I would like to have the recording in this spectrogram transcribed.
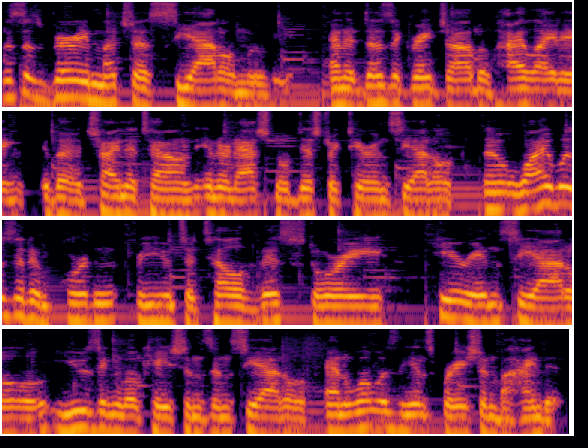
This is very much a Seattle movie, and it does a great job of highlighting the Chinatown International District here in Seattle. Now, why was it important for you to tell this story? Here in Seattle, using locations in Seattle, and what was the inspiration behind it?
